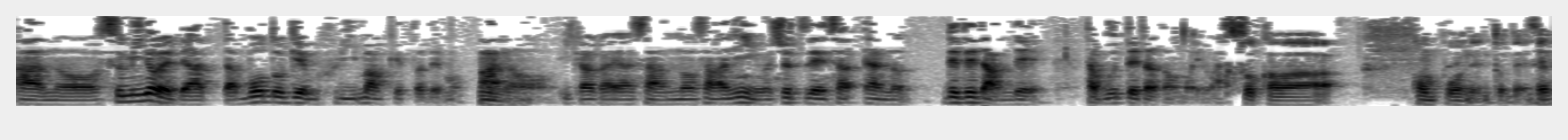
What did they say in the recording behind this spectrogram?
あの、住の江であったボードゲームフリーマーケットでも、うんあの、いかが屋さんの3人を出演さ、あの、出てたんで、多分売ってたと思います。クソカコンポーネントでね、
